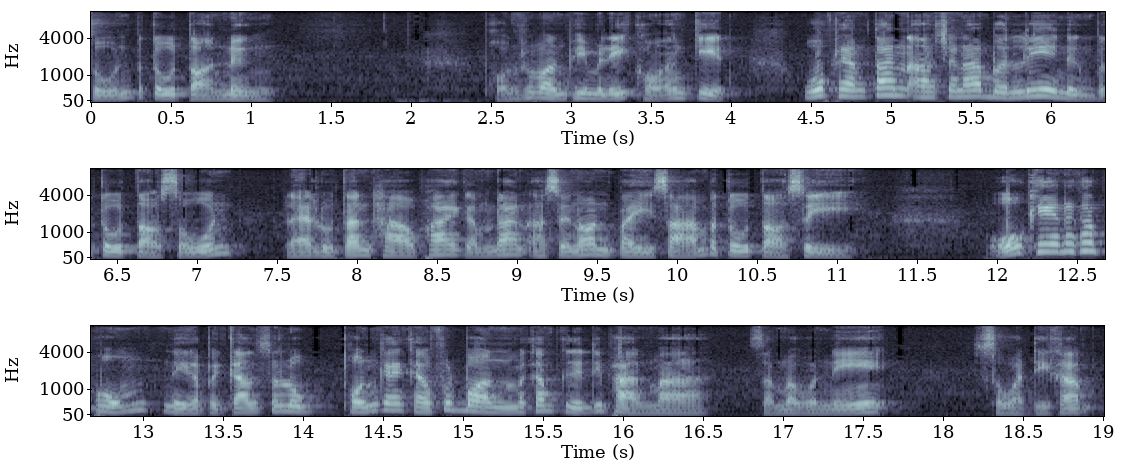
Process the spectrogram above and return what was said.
0 ประตูต่อ 1 ผลฟุตบอลพรีเมียร์ลีกของอังกฤษ วูฟแฮมตันเอาชนะเบอร์ลี่ 1 ประตูต่อ 0 และลูตันทาวพ่ายกับด้านอาร์เซนอลไป 3 ประตูต่อ 4 โอเคนะครับผม นี่ก็เป็นการสรุปผลการแข่งฟุตบอลมาค่ำคืนที่ผ่านมาสำหรับวันนี้ สวัสดีครับ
